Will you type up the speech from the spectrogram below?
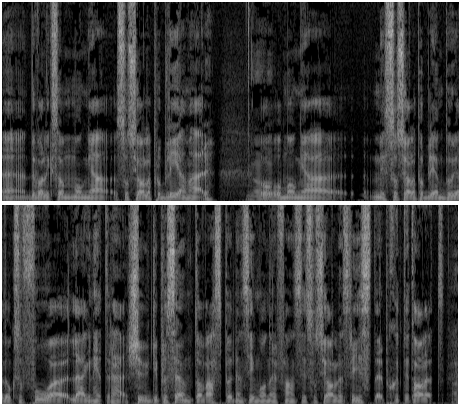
Eh, Det var liksom många sociala problem här Ja. och, och många med sociala problem började också få lägenheter här. 20% av Aspuddens invånare fanns i socialens register på 70-talet Aha.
